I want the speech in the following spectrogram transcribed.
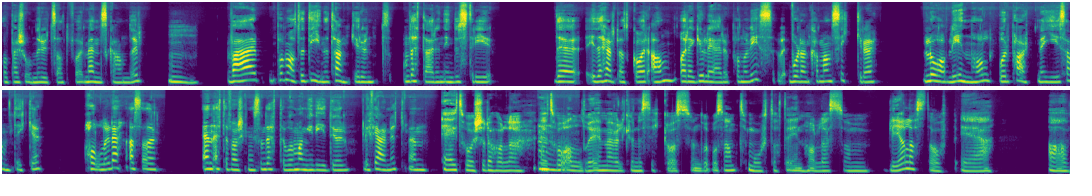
og personer utsatt for menneskehandel. Mm. Hva er på en måte dine tanker rundt om dette er en industri det i det hele tatt går an å regulere på noe vis? Hvordan kan man sikre lovlig innhold hvor partene gir samtykke? Holder det? Altså, en etterforskning som dette, hvor mange videoer blir fjernet, men Jeg tror ikke det holder. Jeg Mm. tror aldri vi vil kunne sikre oss 100% mot at det innholdet som blir lasta opp, er av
